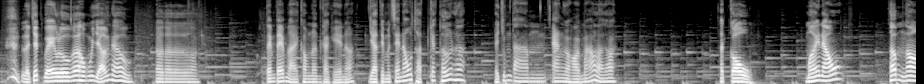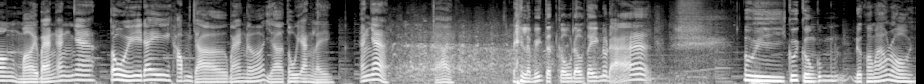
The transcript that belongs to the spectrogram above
Là chết queo luôn á không có giỡn đâu. Thôi thôi thôi thôi Tém tém lại không nên cà khịa nữa. Giờ thì mình sẽ nấu thịt các thứ đó. Để chúng ta ăn rồi hồi máu lại thôi Thịt cù Mới nấu. Thơm ngon, mời bạn ăn nha. Tôi đây không chờ bạn nữa, Giờ tôi ăn liền. Ăn nha. Trời ơi. Đây là miếng thịt cù đầu tiên nó đã. Ui, Cuối cùng cũng được hồi máu rồi.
